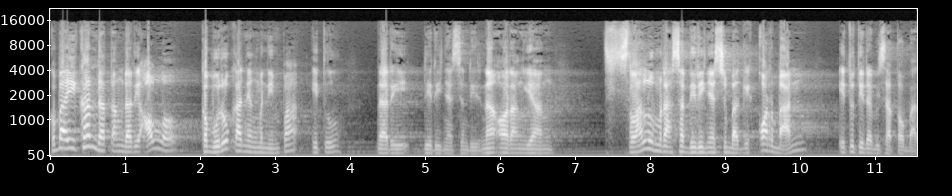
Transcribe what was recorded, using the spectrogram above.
Kebaikan datang dari Allah, keburukan yang menimpa itu dari dirinya sendiri. Nah, orang yang selalu merasa dirinya sebagai korban itu tidak bisa tobat.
